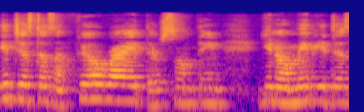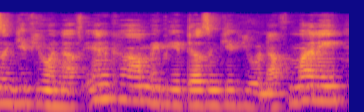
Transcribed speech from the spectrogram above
It just doesn't feel right. There's something, you know, maybe it doesn't give you enough income. Maybe it doesn't give you enough money.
